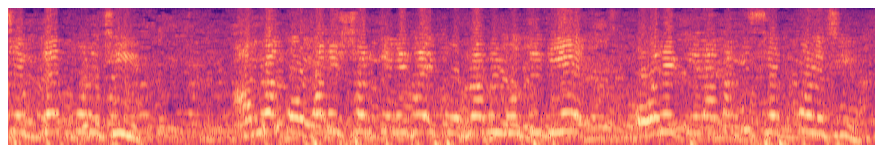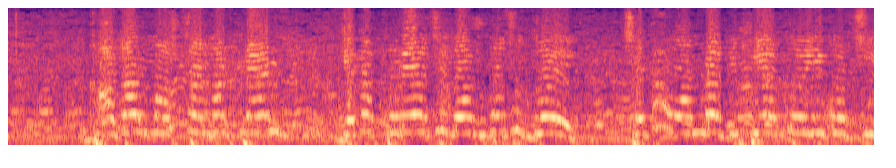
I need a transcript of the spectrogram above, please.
চেক ব্যাক করেছি। আমরা গোপালেশ্বর কেলেভাই প্রোগ্রামের মধ্যে দিয়ে অনেক এলাকাকে সেভ করেছি। ঘাটাল মাস্টার প্ল্যান যেটা পড়ে আছে দশ বছর ধরে, সেটাও আমরা ডিপিআর তৈরি করছি।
